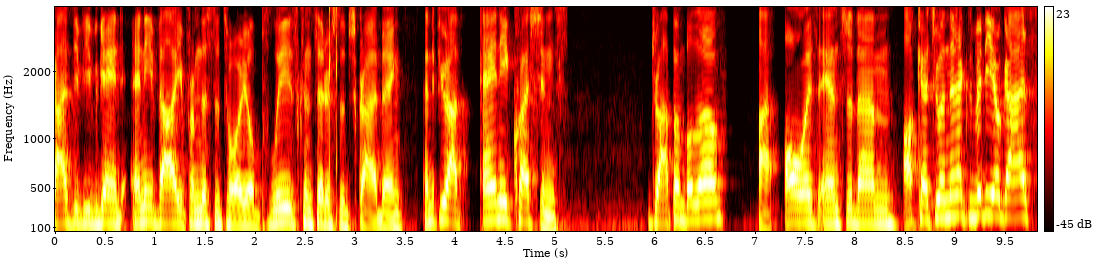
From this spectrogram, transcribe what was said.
Guys, if you've gained any value from this tutorial, please consider subscribing. And if you have any questions, drop them below. I always answer them. I'll catch you in the next video, guys.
